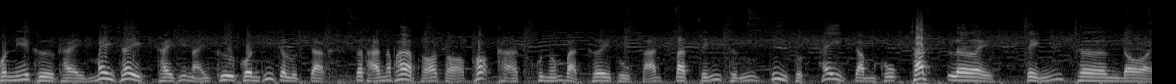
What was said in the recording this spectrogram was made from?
คนนี้คือใครไม่ใช่ใครที่ไหนคือคนที่จะหลุดจากสถานภาพสอสอเพราะขาดคุณสมบัติเคยถูกศาลตัดสินถึงที่สุดให้จำคุกชัดเลย สิงห์เชิงดอย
